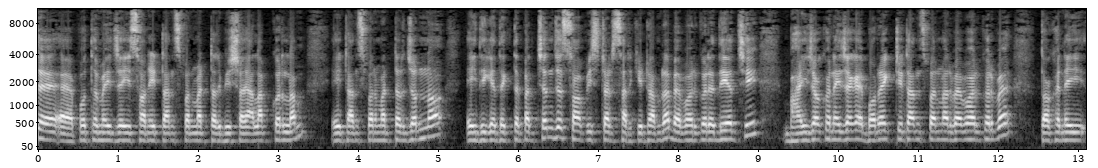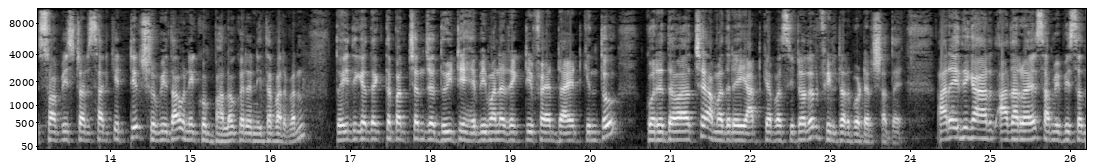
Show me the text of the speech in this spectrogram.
যে প্রথমেই যেই সনি ট্রান্সফরমারটার বিষয়ে আলাপ করলাম, এই ট্রান্সফরমারটার জন্য এইদিকে দেখতে পাচ্ছেন যে সব স্টার সার্কিট আমরা ব্যবহার করে দিয়েছি। ভাই যখন এই জায়গায় বড় একটি ট্রান্সফরমার ব্যবহার করবে তখন এই সব স্টার সার্কিটটির সুবিধা উনি খুব ভালো করে নিতে পারবেন। তো এইদিকে দেখতে পাচ্ছেন যে দুইটি হেভি মানের রেকটিফায়ার ডায়েট কিন্তু করে দেওয়া আছে আমাদের এই আট ক্যাপাসিটরের ফিল্টার বোর্ডের সাথে। আর এইদিকে আর আদারওয়াইজ আমি পিছন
